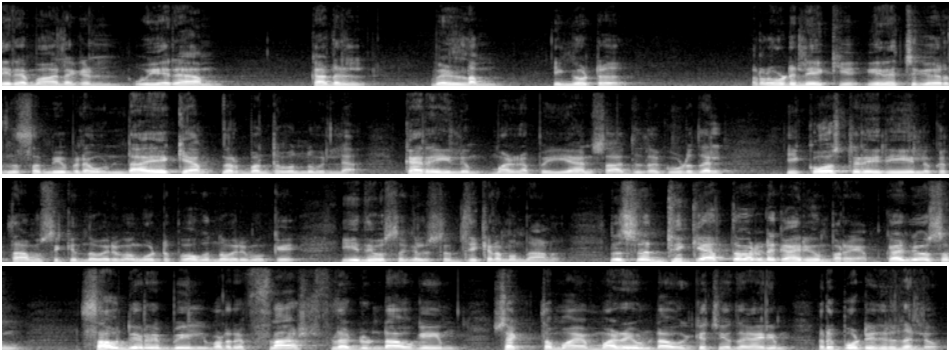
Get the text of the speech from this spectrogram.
തിരമാലകൾ ഉയരാം കടൽ വെള്ളം ഇങ്ങോട്ട് റോഡിലേക്ക് ഇരച്ചു കയറുന്ന സമീപനം ഉണ്ടായേക്കാം നിർബന്ധമൊന്നുമില്ല. കരയിലും മഴ പെയ്യാൻ സാധ്യത കൂടുതൽ. ഈ കോസ്റ്റൽ ഏരിയയിലൊക്കെ താമസിക്കുന്നവരും അങ്ങോട്ട് പോകുന്നവരുമൊക്കെ ഈ ദിവസങ്ങളിൽ ശ്രദ്ധിക്കണമെന്നാണ്. ഇത് ശ്രദ്ധിക്കാത്തവരുടെ കാര്യവും പറയാം. കഴിഞ്ഞ ദിവസം സൗദി അറേബ്യയിൽ വളരെ ഫ്ലാഷ് ഫ്ലഡ് ഉണ്ടാവുകയും ശക്തമായ മഴ ഉണ്ടാവുകയൊക്കെ ചെയ്യുന്ന കാര്യം റിപ്പോർട്ട് ചെയ്തിരുന്നല്ലോ.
